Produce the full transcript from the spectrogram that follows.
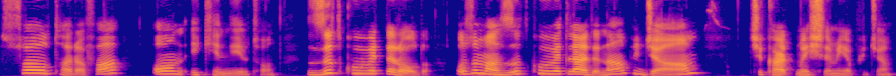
sol tarafa 12 Newton. Zıt kuvvetler oldu. O zaman zıt kuvvetlerde ne yapacağım? Çıkartma işlemi yapacağım.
